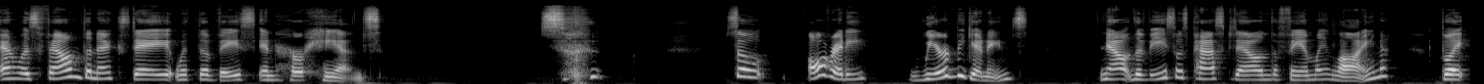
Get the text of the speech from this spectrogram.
and was found the next day with the vase in her hands. So, so already weird beginnings. Now, the vase was passed down the family line, but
